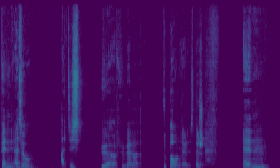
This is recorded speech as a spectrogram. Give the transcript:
Wenn, also, halte ich für, für super unrealistisch. Ähm,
